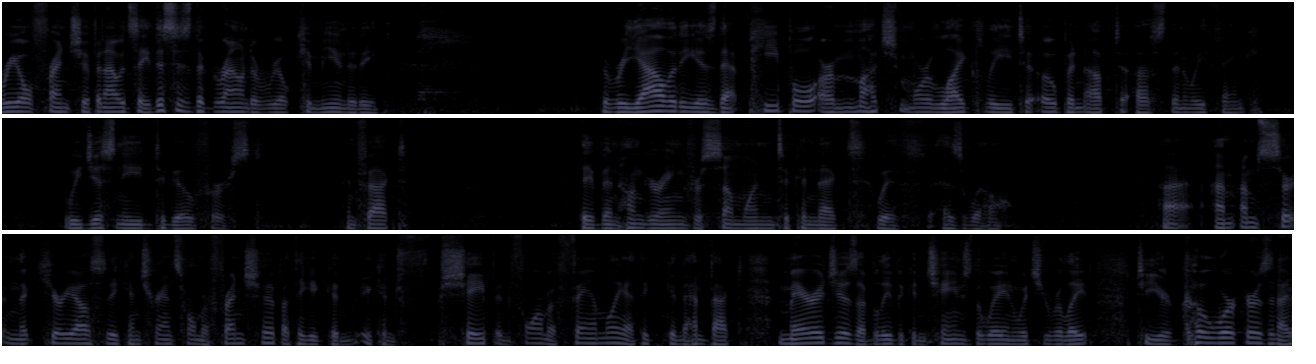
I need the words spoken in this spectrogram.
real friendship, and I would say this is the ground of real community. The reality is that people are much more likely to open up to us than we think. We just need to go first. In fact, they've been hungering for someone to connect with as well. Uh, I'm, I'm certain that curiosity can transform a friendship. I think it can, it can f- shape and form a family. I think it can impact marriages. I believe it can change the way in which you relate to your coworkers. And, I,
